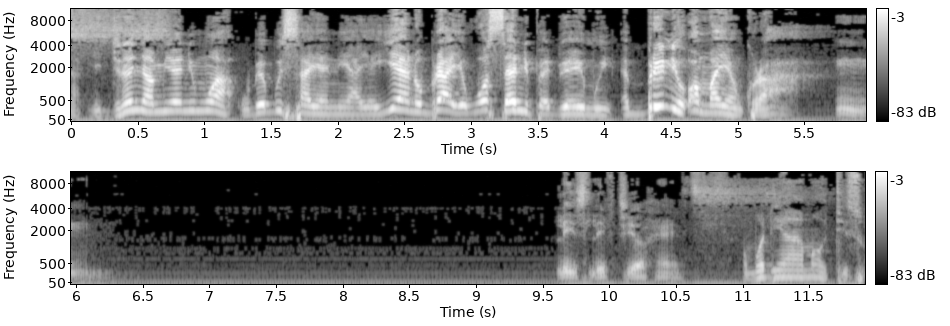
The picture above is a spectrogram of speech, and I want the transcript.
na yɛgyina nyame anim a wobɛbusa yɛn nea yɛyɛɛ no berɛ a yɛwɔ saa nnipadua yi mu yi ɛbere ni hɔ ma yɛn koraa hmm. Please lift your heads. ɔmmɔden ara ma ɔti so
